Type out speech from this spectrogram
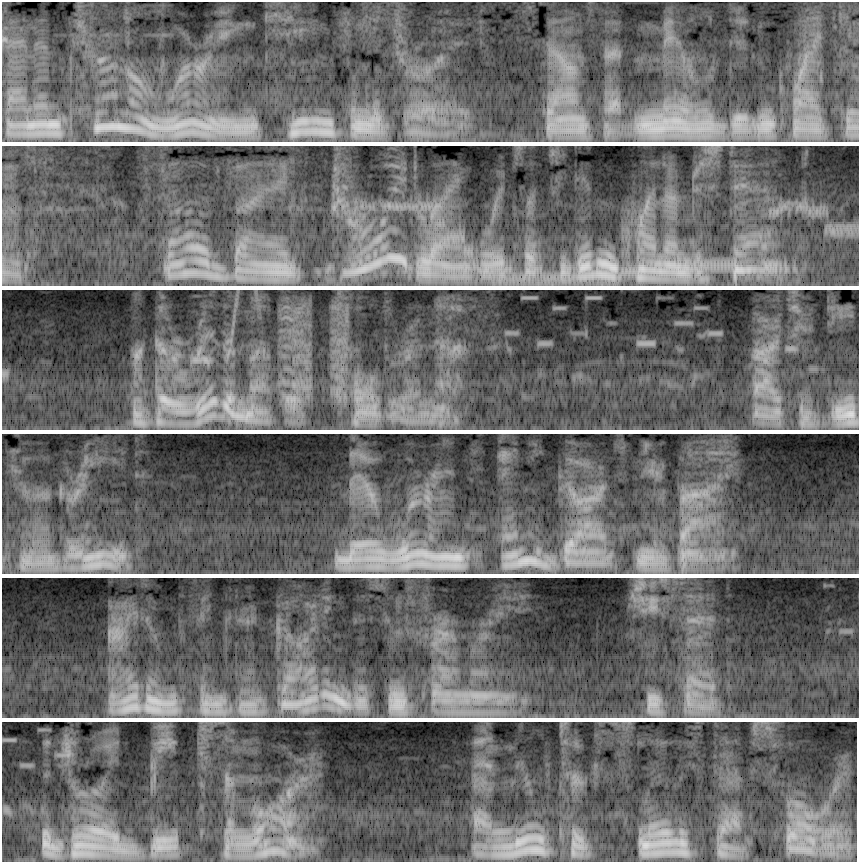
An internal whirring came from the droid, sounds that Mill didn't quite get, followed by droid language that she didn't quite understand. But the rhythm of it told her enough. R2-D2 agreed. There weren't any guards nearby. I don't think they're guarding this infirmary, she said. The droid beeped some more, and Mill took slow steps forward.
